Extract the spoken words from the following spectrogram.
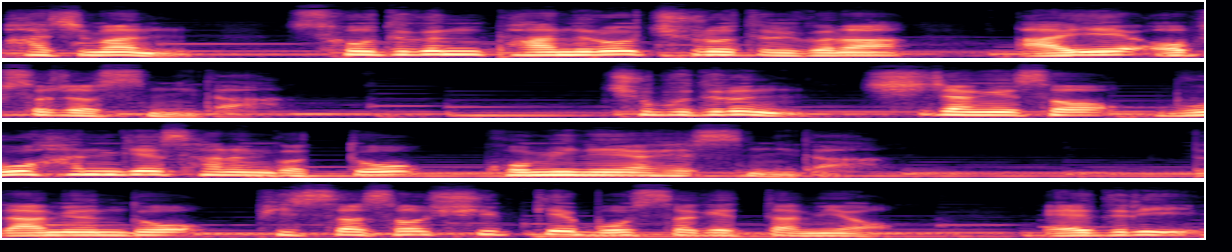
하지만 소득은 반으로 줄어들거나 아예 없어졌습니다. 주부들은 시장에서 무 한 개 사는 것도 고민해야 했습니다. 라면도 비싸서 쉽게 못 사겠다며 애들이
